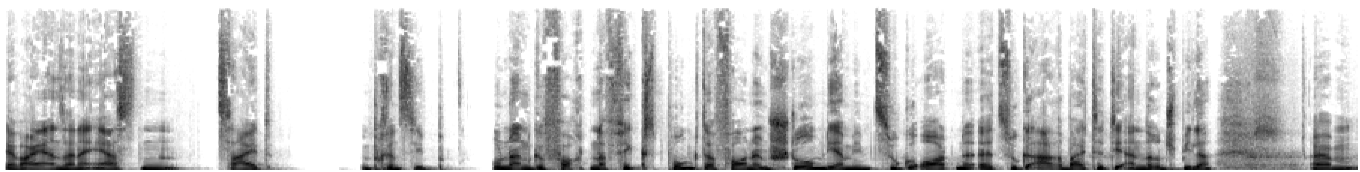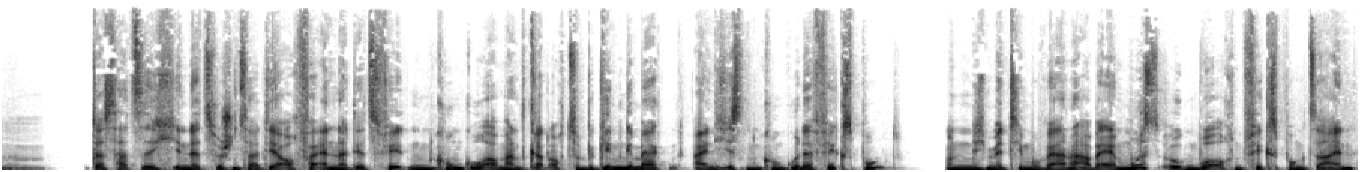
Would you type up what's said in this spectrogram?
Er war ja in seiner ersten Zeit im Prinzip unangefochtener Fixpunkt da vorne im Sturm. Die haben ihm zugeordnet, äh, zugearbeitet, die anderen Spieler. Ähm, das hat sich in der Zwischenzeit ja auch verändert. Jetzt fehlt ein Kunku, aber man hat gerade auch zu Beginn gemerkt, eigentlich ist ein Kunku der Fixpunkt und nicht mehr Timo Werner, aber er muss irgendwo auch ein Fixpunkt sein.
